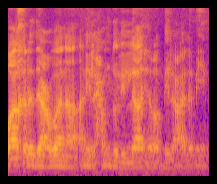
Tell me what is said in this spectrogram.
வாஹரது அவானா அனில் அஹமதுல்லாஹி ரபில் ஆலமீன்.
